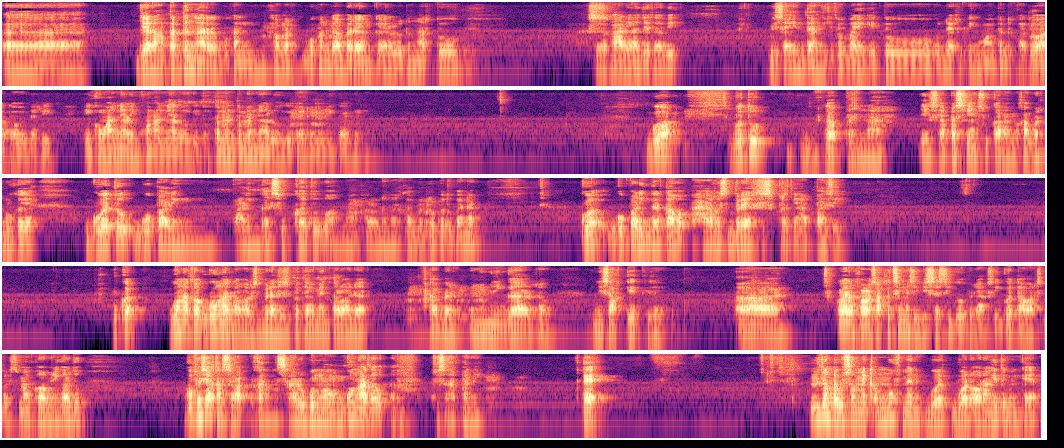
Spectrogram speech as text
uh, jarang terdengar bukan kabar bukan kabar yang kayak lu dengar tuh sesekali aja tapi bisa intens gitu baik itu dari lingkungan terdekat lo atau dari lingkungannya lingkungannya lo gitu teman-temannya lo gitu ada yang meninggal gitu. Gue gue tuh gak pernah. Ya siapa sih yang suka sama kabar duka ya? Gue tuh gue paling paling gak suka tuh sama kalau dengar kabar duka tuh karena gue gue paling gak tahu harus bereaksi seperti apa sih. Buka gue nggak tahu gue nggak tahu harus bereaksi seperti apa men kalau ada kabar ini meninggal atau ini sakit gitu. Uh, well kalau sakit sih masih bisa sih gue bereaksi. Gue tahu harus bereaksi cuma kalau meninggal tuh gue pasti akan akan selalu bengong. Gue nggak tahu aduh terus apa nih? Kayak lu udah nggak bisa make a move man buat buat orang itu man kayak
